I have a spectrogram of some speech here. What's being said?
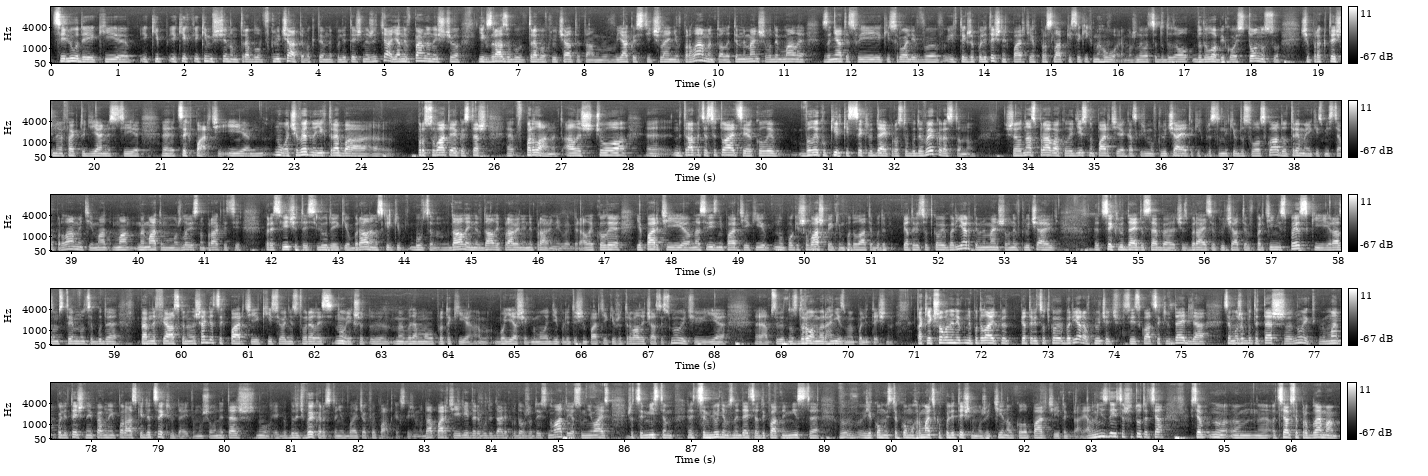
ці люди, які, які, яких якимсь чином треба було включати в активне політичне життя, я не впевнений, що їх зразу було треба включати там в якості членів парламенту, але тим не менше вони мали зайняти свої якісь ролі в, в і в тих же політичних партіях, про слабкість яких ми говоримо. Можливо, це додало, додало б якогось тонусу чи практичного ефекту діяльності е, цих партій. І ну очевидно, їх треба. Просувати якось теж е, в парламент. Але що е, не трапиться ситуація, коли велику кількість цих людей просто буде використано. Ще одна справа, коли дійсно партія, яка, скажімо, включає таких представників до свого складу, отримає якісь місця в парламенті, і ми матимемо можливість на практиці пересвідчитись люди, які обирали, наскільки був це вдалий, невдалий, правильний, неправильний вибір. Але коли є партії, в нас різні партії, які ну поки що важко яким подолати буде 5% бар'єр, тим не менше вони включають цих людей до себе чи збираються включати в партійні списки, і разом з тим ну це буде певне фіаско не лише для цих партій, які сьогодні створились. Ну, якщо е, ми ведемо мову про такі, бо є ж якби молоді політичні партії, які вже тривалий час існують, і є е, абсолютно здоровими організмами політичними. Так, якщо вони не, подолають 5% бар'єр, а включать в свій склад цих людей, для це може бути теж ну як момент політичної певної поразки для цих людей, тому що вони теж ну якби будуть використані в багатьох випадках, скажімо, да, партії лідери будуть далі продовжувати існувати. Я сумніваюся, що цим місцем цим людям знайдеться адекватне місце в, якомусь такому громадсько-політичному житті навколо партії і так далі. Але мені здається, що тут оця вся ну ем, оця вся проблема.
